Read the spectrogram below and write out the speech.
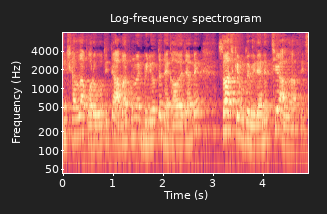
ইনশাল্লাহ পরবর্তীতে আবার কোনো এক ভিডিওতে দেখা হয়ে যাবে। সো আজকের মতো বিদায় নিচ্ছি। আল্লাহ হাফিজ।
